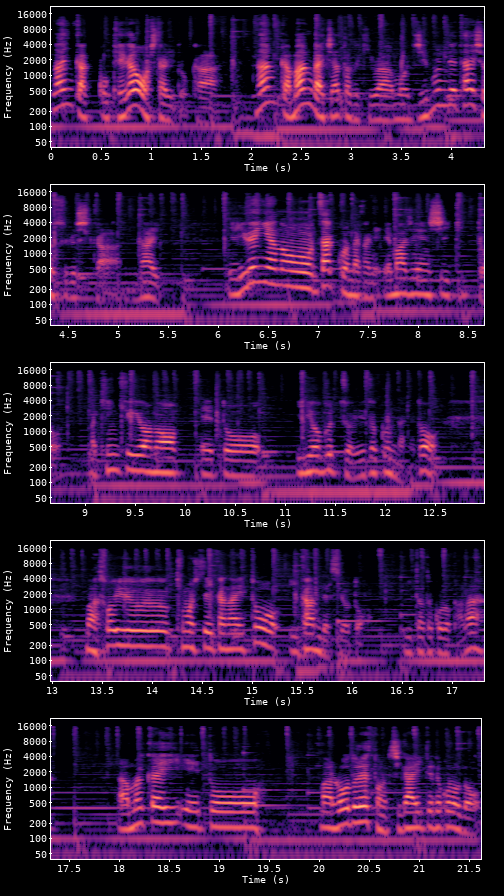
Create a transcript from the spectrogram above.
何かこう怪我をしたりとか、何か万が一あった時は、もう自分で対処するしかない。ゆえにあのザックの中にエマージェンシーキット、まあ、緊急用の、えーと、医療グッズを入れとくんだけど、まあ、そういう気持ちでいかないといかんですよといったところかな。あもう一回、えーとまあ、ロードレスとの違いというところの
